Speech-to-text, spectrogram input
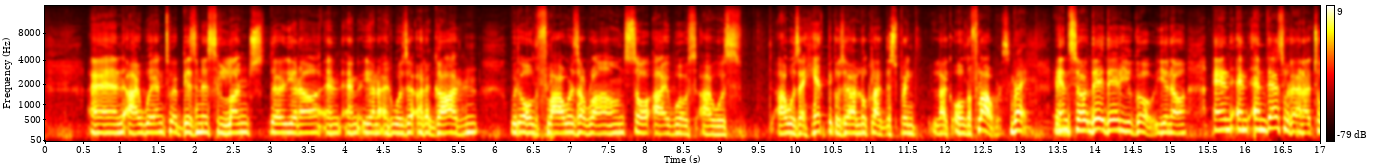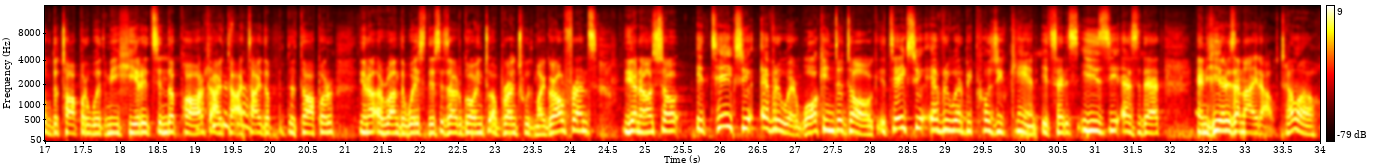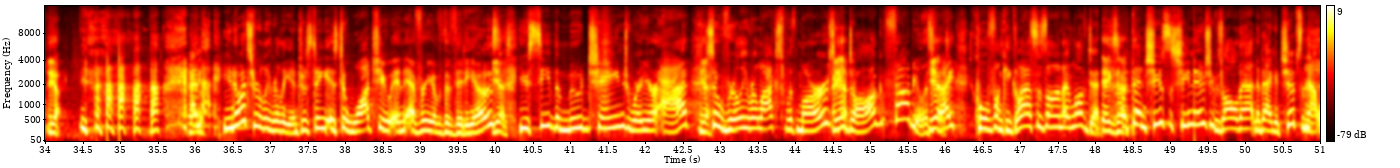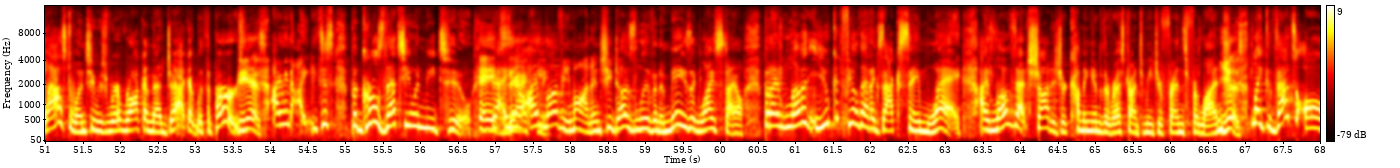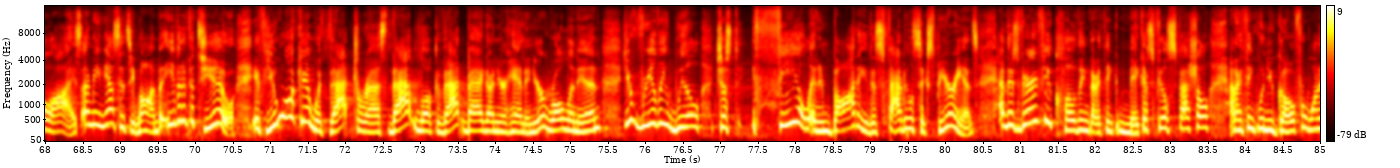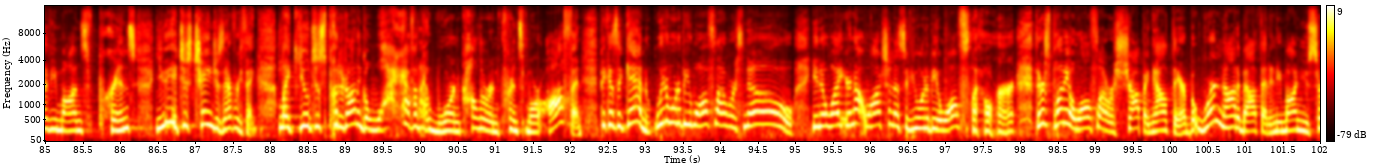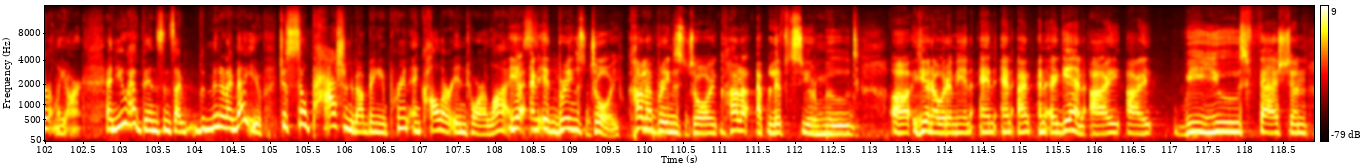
And I went to a business lunch there, you know, and, and you know, it was at a garden with all the flowers around. So I was, I was, I was ahead because I looked like the spring, like all the flowers. Right. And so there, there you go, you know. And, and, and that's what, and I took the topper with me here. It's in the park. I, cute is ti- I tied the, the topper, you know, around the waist. This is out going to a brunch with my girlfriends, you know. So it takes you everywhere. Walking the dog, it takes you everywhere because you can. It's as easy as that. And here is a night out. Hello. Yeah. And you know what's really, really interesting is to watch you in every of the videos. Yes. You see the mood change where you're at. Yeah. So really relaxed with Mars, Yeah. the dog. Fabulous, Yes. right? Cool, funky glasses on. I loved it. Exactly. But then she's, she knew she was all that in a bag of chips. And that last one, she was rocking that jacket with the purse. Yes. I mean, I just, but girls, that's you and me too. That, you know, I love Iman and she does live an amazing lifestyle, but I love it. You could feel that exact same way. I love that shot as you're coming into the restaurant to meet your friends for lunch. Yes. Like that's all eyes. I mean, yes, it's Iman, but even if it's you, if you walk in with that dress, that look, that bag on your hand and you're rolling in, you really will just feel and embody this fabulous experience. And there's very few clothing that I think make us feel special. And I think when you go for one of Iman's prints, you, it just changes everything. Like you'll just put it on and go, why haven't I worn color and prints more often? Because again, we don't want to be wallflowers. No. You know what? You're not watching us if you want to be a wallflower. There's plenty of wallflower shopping out there, but we're not about that. And Iman, you certainly aren't. And you have been since I, the minute I met you, just so passionate about bringing print and color into our lives. Yeah, and it brings joy. Color brings joy. Color uplifts your mood. Uh, you know what I mean? And and and, and again, I I we use fashion.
